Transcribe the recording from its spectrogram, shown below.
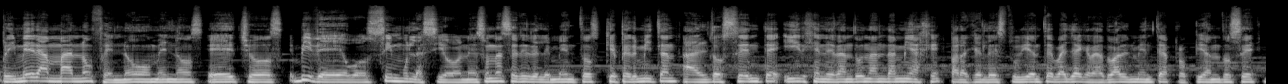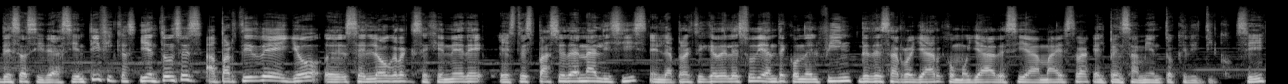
primera mano fenómenos, hechos, videos, simulaciones, una serie de elementos que permitan al docente ir generando un andamiaje para que el estudiante vaya gradualmente apropiándose de esas ideas científicas. Y entonces, a partir de ello, eh, se logra que se genere este espacio de análisis en la práctica del estudiante con el fin de desarrollar, como ya decía, decía maestra, el pensamiento crítico, ¿sí?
